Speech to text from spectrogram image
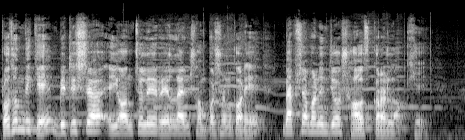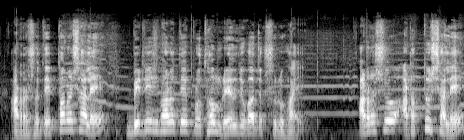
প্রথম দিকে ব্রিটিশরা এই অঞ্চলে রেল লাইন সম্প্রসারণ করে, ব্যবসা বাণিজ্য সহজ করার লক্ষ্যে। আঠারোশো তেপ্পান্ন সালে ব্রিটিশ ভারতে প্রথম রেল যোগাযোগ শুরু হয়। আঠারোশো আটাত্তর সালে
